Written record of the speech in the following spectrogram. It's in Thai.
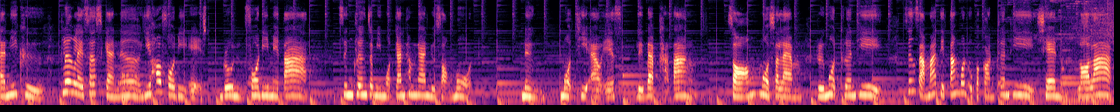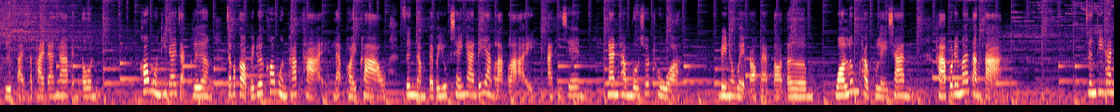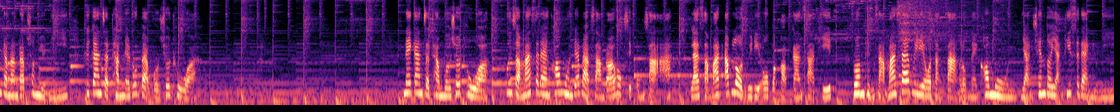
และนี่คือเครื่องเลเซอร์สแกนเนอร์ยี่ห้อ 4D Edge รุ่น 4D Meta ซึ่งเครื่องจะมีโหมดการทำงานอยู่ 2 โหมด 1. โหมด TLS หรือแบบขาตั้ง 2. โหมด SLAM หรือโหมดเคลื่อนที่ ซึ่งสามารถติดตั้งบนอุปกรณ์เคลื่อนที่ เช่น ล้อลากหรือสายสะพายด้านหน้าเป็นต้น ข้อมูลที่ได้จากเครื่องจะประกอบไปด้วยข้อมูลภาพถ่ายและ Point Cloud ซึ่งนำไปประยุกต์ใช้งานได้อย่างหลากหลาย อาทิเช่น งานทำ Virtual Tour Renovate ออกแบบต่อเติม Volume Calculation หาปริมาตรต่างๆ ซึ่งที่ท่านกำลังรับชมอยู่นี้ คือการจัดทำในรูปแบบ Virtual Tour ในการจัดทำ Virtual Tour คุณสามารถแสดงข้อมูลได้แบบ 360 องศา และสามารถอัปโหลดวิดีโอประกอบการสาธิต รวมถึงสามารถแทรกวิดีโอต่างๆ ลงในข้อมูล อย่างเช่นตัวอย่างที่แสดงอยู่นี้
